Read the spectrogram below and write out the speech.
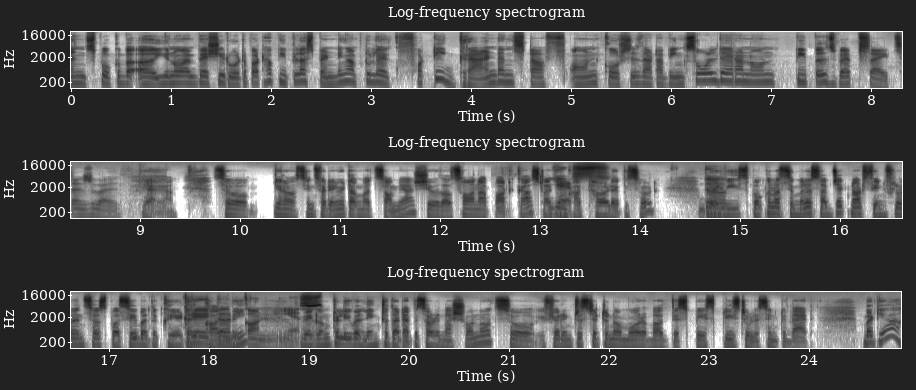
and spoke about, uh, you know, where she wrote about how people are spending up to like 40 grand and stuff on courses that are being sold there and on people's websites as well. yeah, yeah. So, you know, since we're anyway talking about Soumya, she was also on our podcast, I think our third episode, where we spoke on a similar subject, not for influencers per se, but the creator, creator economy. economy, yes. We're going to leave a link to that episode in our show notes. So if you're interested to know more about this space, please do listen to that. But yeah,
